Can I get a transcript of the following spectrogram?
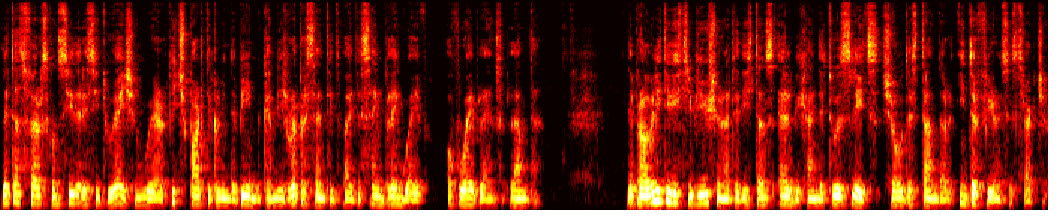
Let us first consider a situation where each particle in the beam can be represented by the same plane wave of wavelength lambda. The probability distribution at a distance L behind the two slits show the standard interference structure.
